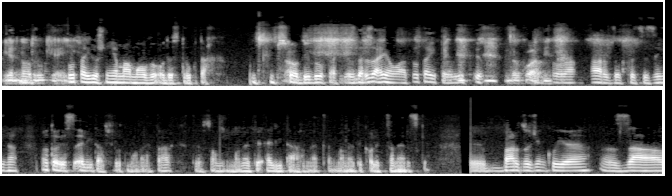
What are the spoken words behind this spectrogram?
jedno, No, drugie. Tutaj już nie ma mowy o destruktach. Przy No. obiegówkach się zdarzają, a tutaj to już jest dokładnie. kontrola bardzo precyzyjna. No to jest elita wśród monet, tak? To są monety elitarne, te monety kolekcjonerskie. Bardzo dziękuję za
